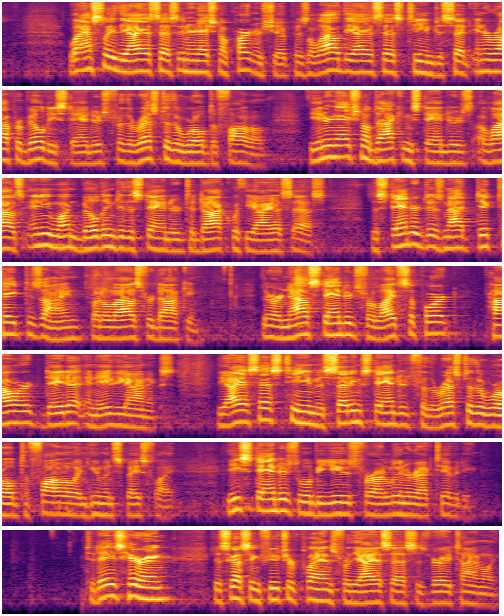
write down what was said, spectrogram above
Lastly, the ISS International Partnership has allowed the ISS team to set interoperability standards for the rest of the world to follow. The International Docking Standards allows anyone building to the standard to dock with the ISS. The standard does not dictate design, but allows for docking. There are now standards for life support, power, data, and avionics. The ISS team is setting standards for the rest of the world to follow in human spaceflight. These standards will be used for our lunar activity. Today's hearing discussing future plans for the ISS is very timely.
